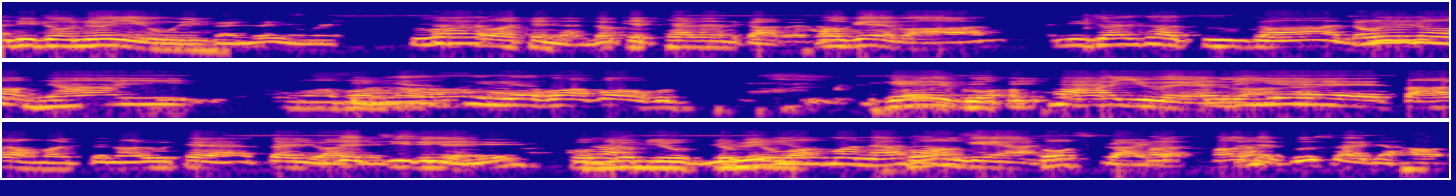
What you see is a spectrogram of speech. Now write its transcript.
Andy တော်နှွှဲရင်ဝင်ဘယ်လိုရင်ဝဲသူသူကကတော့တင်တာ local talent ကပဲဟုတ်ကဲ့ပါ Andy Joyce ကသူကကျောင်းတော့အများကြီးဟိုပါစီနီယာနော်စီနီယာဟိုပေါ့ဟိုတကယ်ကိုအဖွားရွယ်အဲ့လို့ဒီရဲ့သားတော်မှာကျွန်တော်တို့ထက်အသက်ရွယ်နေရှိတယ်ကိုမျိုးမျိုးမျိုးမျိုးမျိုးမနားထောင်ခဲ့ရ Ghost Rider ဟုတ်တယ် Ghost Rider ဟုတ်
